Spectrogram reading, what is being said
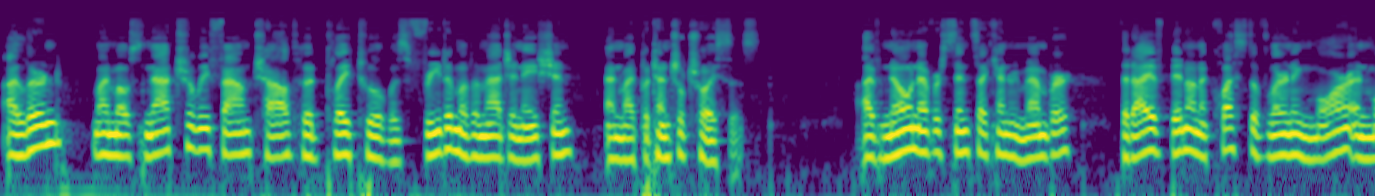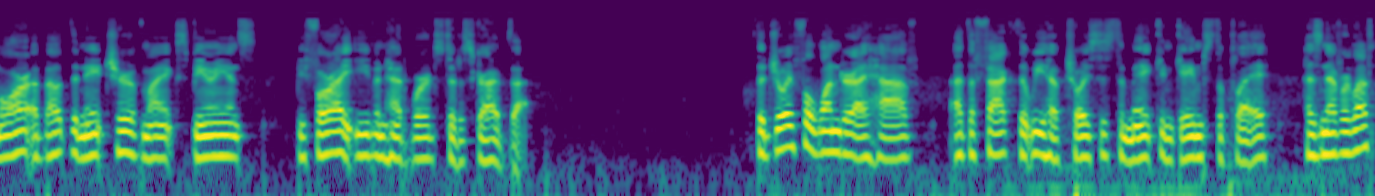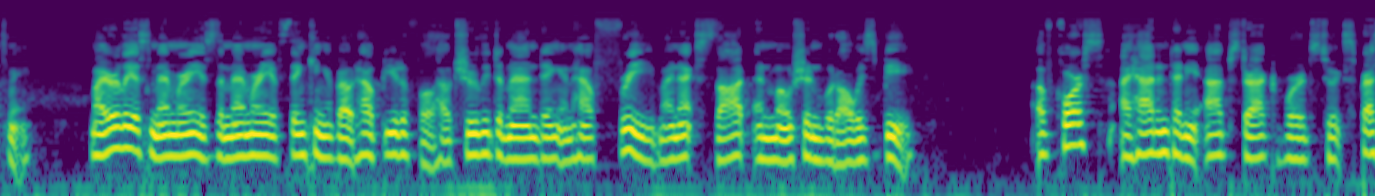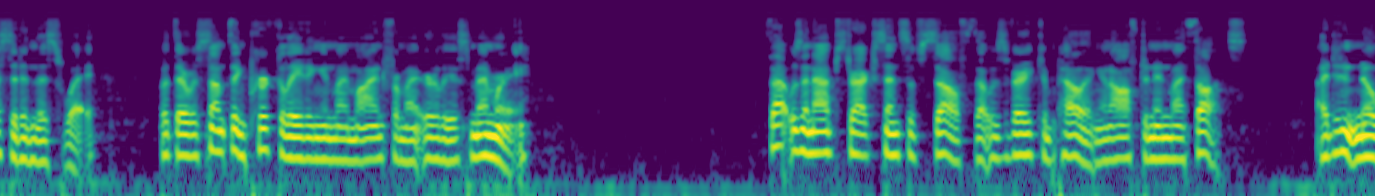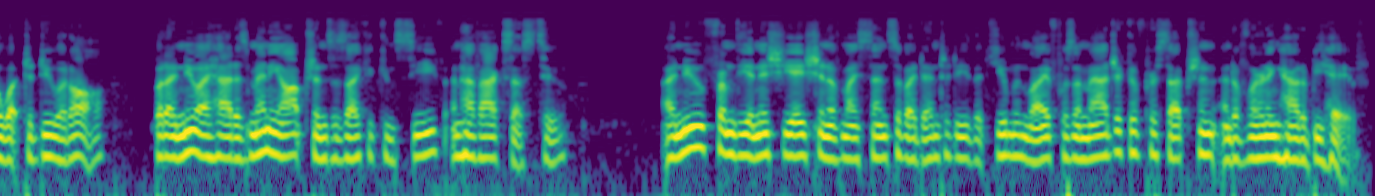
I learned my most naturally found childhood play tool was freedom of imagination and my potential choices. I've known ever since I can remember that I have been on a quest of learning more and more about the nature of my experience before I even had words to describe that. The joyful wonder I have at the fact that we have choices to make and games to play has never left me. My earliest memory is the memory of thinking about how beautiful, how truly demanding, and how free my next thought and motion would always be. Of course, I hadn't any abstract words to express it in this way, but there was something percolating in my mind from my earliest memory. That was an abstract sense of self that was very compelling and often in my thoughts. I didn't know what to do at all, but I knew I had as many options as I could conceive and have access to. I knew from the initiation of my sense of identity that human life was a magic of perception and of learning how to behave.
